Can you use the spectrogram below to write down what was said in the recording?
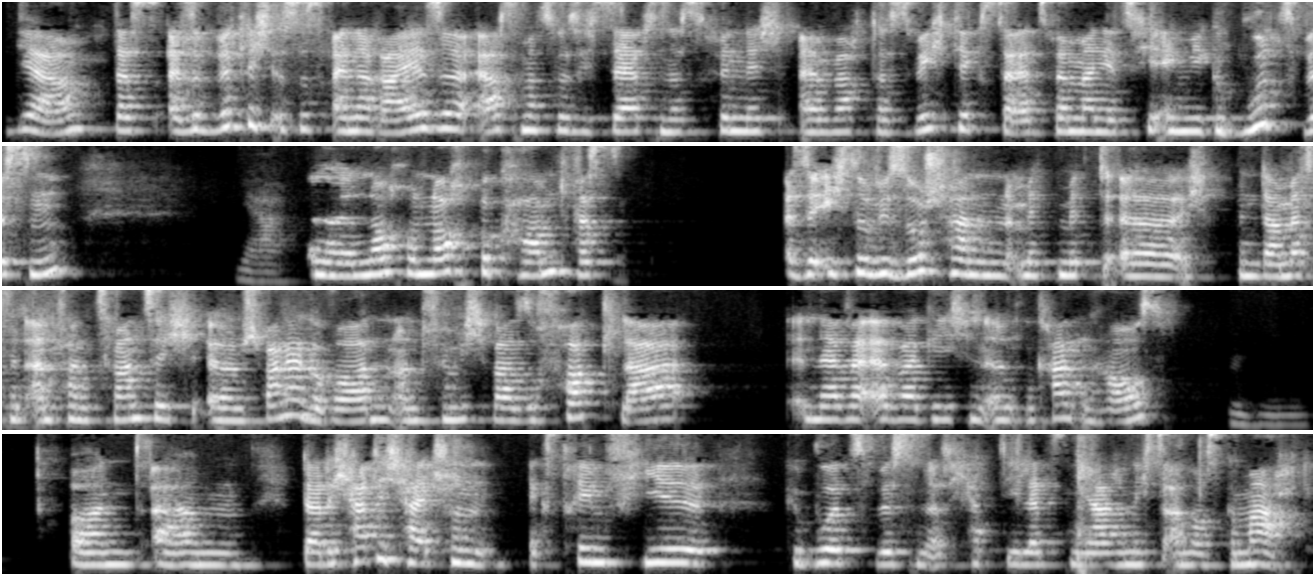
ja, das, also wirklich ist es eine Reise erstmal zu sich selbst und das finde ich einfach das Wichtigste, als wenn man jetzt hier irgendwie Geburtswissen ja. äh, noch und noch bekommt, was also ich sowieso schon mit, mit äh, ich bin damals mit Anfang 20 äh, schwanger geworden und für mich war sofort klar, never ever gehe ich in irgendein Krankenhaus. Mhm. Und ähm, dadurch hatte ich halt schon extrem viel Geburtswissen. Also ich habe die letzten Jahre nichts anderes gemacht.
